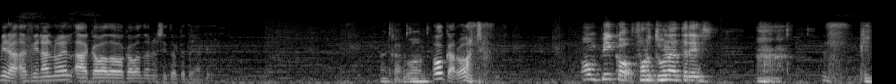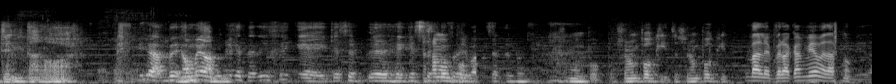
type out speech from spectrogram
Mira, al final Noel ha acabado acabando en el sitio que tenía que ir. Ah, carbón. ¡Oh, carbón! ¡Oh, un pico! ¡Fortuna 3! ¡Qué tentador! Mira, ve- Omega, mira que te dije que, que ese, eh, que ese un poco. iba a ser de noche. Déjame un poco, solo un poquito, solo un poquito. Vale, pero a cambio me das comida.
